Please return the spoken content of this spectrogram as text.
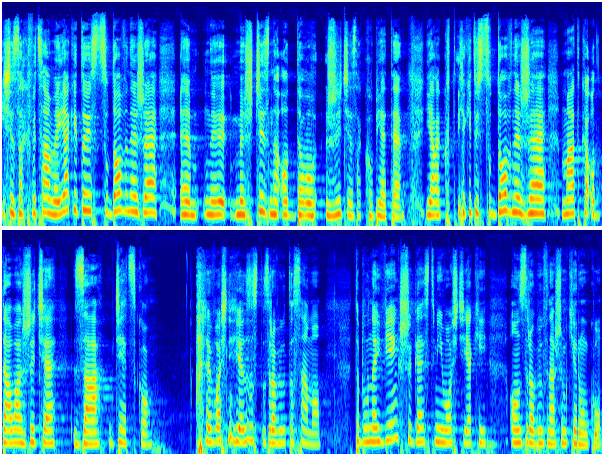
i się zachwycamy, jakie to jest cudowne, że mężczyzna oddał życie za kobietę, jak, jakie to jest cudowne, że matka oddała życie za dziecko. Ale właśnie Jezus zrobił to samo. To był największy gest miłości, jaki On zrobił w naszym kierunku.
